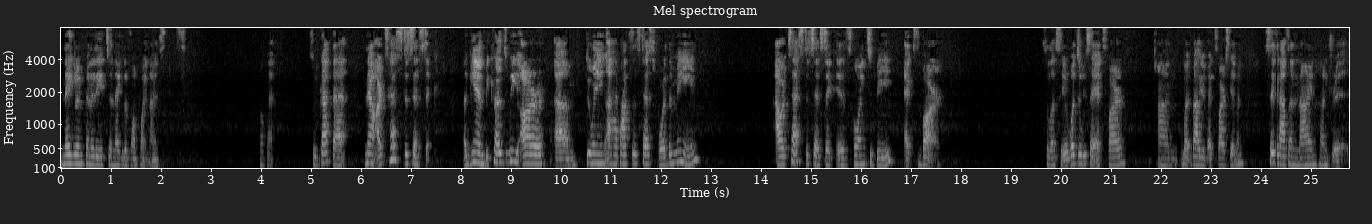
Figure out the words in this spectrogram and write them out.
negative infinity to negative 1.96. Okay, so we've got that. Now our test statistic. Again, because we are um, doing a hypothesis test for the mean, our test statistic is going to be x bar. So let's see, what do we say x bar? Um, what value of x bar is given? 6,900.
